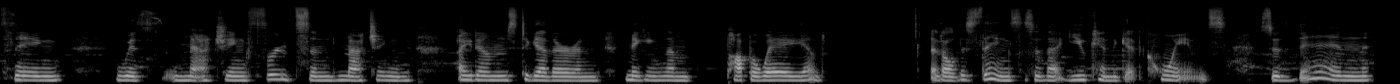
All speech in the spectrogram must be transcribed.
thing with matching fruits and matching items together and making them pop away and and all these things so that you can get coins. So then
